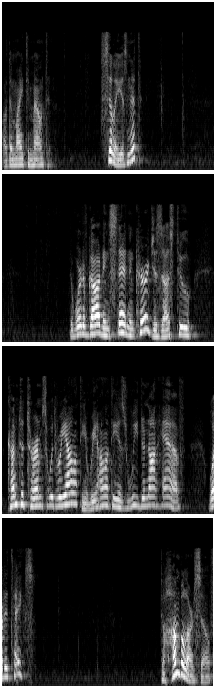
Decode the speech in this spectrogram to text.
of the mighty mountain. Silly, isn't it? The Word of God instead encourages us to come to terms with reality. Reality is we do not have what it takes to humble ourselves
